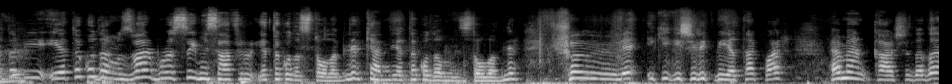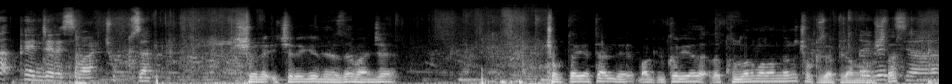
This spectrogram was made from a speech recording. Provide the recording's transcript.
Burada bir yatak odamız var. Burası misafir yatak odası da olabilir. Kendi yatak odamız da olabilir. Şöyle iki kişilik bir yatak var. Hemen karşıda da penceresi var. Çok güzel. Şöyle içeri girdiğinizde bence çok da yeterli. Bak yukarıya da kullanım alanlarını çok güzel planlamışlar. Evet ya.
